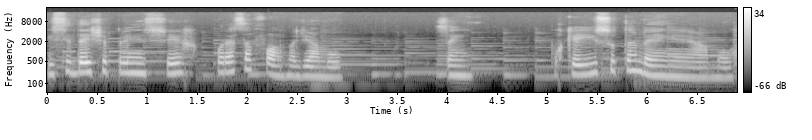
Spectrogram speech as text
e se deixa preencher por essa forma de amor. Sim, porque isso também é amor.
